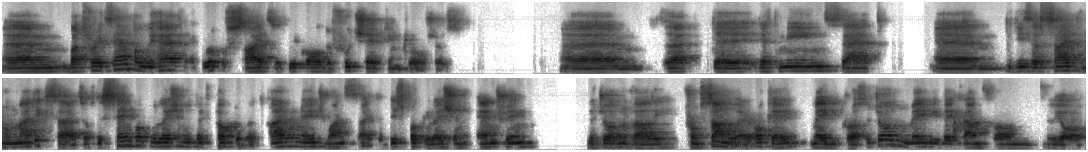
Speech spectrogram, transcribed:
Um, but for example, we have a group of sites that we call the foot-shaped enclosures. Um, that uh, that means that um, these are sites, nomadic sites of the same population that I've talked about. Iron Age one site of this population entering the Jordan Valley from somewhere. Okay, maybe cross the Jordan, maybe they come from New York.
